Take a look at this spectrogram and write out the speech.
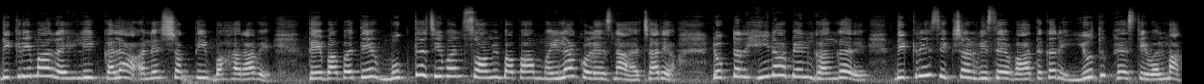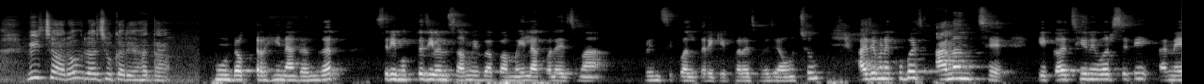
દીકરીમાં રહેલી કલા અને શક્તિ બહાર આવે. તે બાબતે મુક્ત જીવન સ્વામી બાપા મહિલા કોલેજના આચાર્ય ડૉક્ટર હિનાબેન ગંગરે દીકરી શિક્ષણ વિશે વાત કરી યુથ ફેસ્ટિવલમાં વિચારો રજૂ કર્યા હતા. હું ડૉક્ટર હિના ગંગર, શ્રી મુક્તજીવન સ્વામી બાપા મહિલા કોલેજમાં પ્રિન્સિપલ તરીકે ફરજ બજાવું છું. આજે મને ખૂબ જ આનંદ છે કે કચ્છ યુનિવર્સિટી અને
